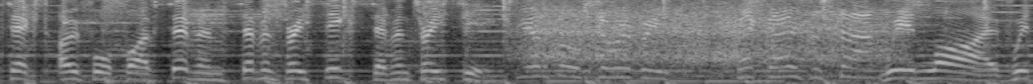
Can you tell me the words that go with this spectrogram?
Text 0457 736 736. Beautiful delivery. Back goes the stump. We're live with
